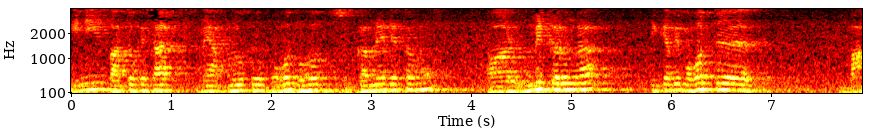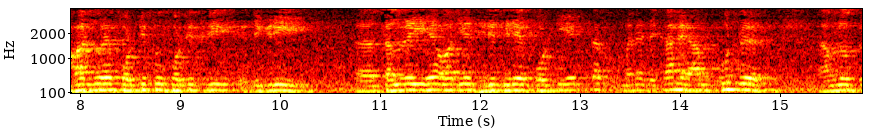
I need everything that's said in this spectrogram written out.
इन्हीं बातों के साथ मैं आप लोगों को बहुत बहुत शुभकामनाएँ देता हूँ। और उम्मीद करूँगा क्योंकि अभी बहुत बाहर जो है 42, 43 डिग्री चल रही है और ये धीरे धीरे 48 तक मैंने देखा है। हम खुद हम लोग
